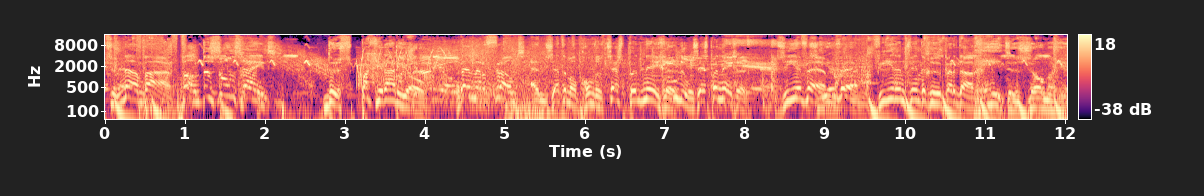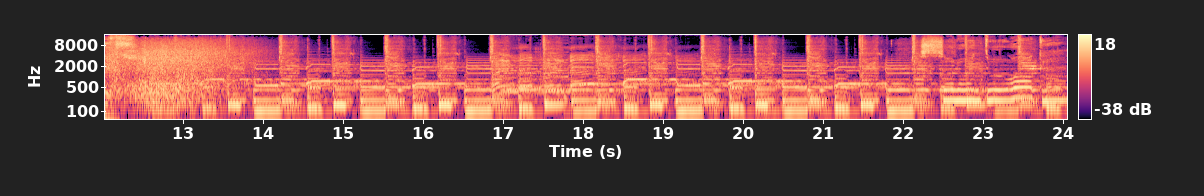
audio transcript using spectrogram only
maakt zijn naam want de zon schijnt. Dus pak je radio, ren naar Frans en zet hem op 106.9. 106.9. Zie je 24 uur per dag. Hete zomerhits. Solo en tu boca,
